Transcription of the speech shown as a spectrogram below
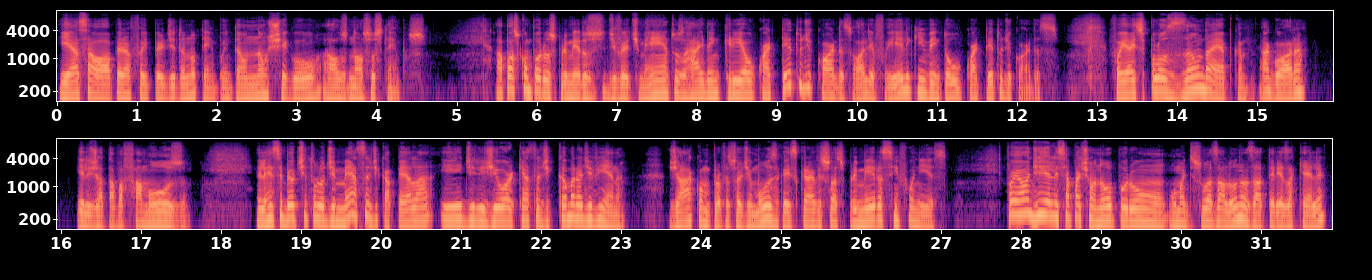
e essa ópera foi perdida no tempo, então não chegou aos nossos tempos. Após compor os primeiros divertimentos, Haydn cria o quarteto de cordas. Olha, foi ele que inventou o quarteto de cordas. Foi a explosão da época. Agora ele já estava famoso. Ele recebeu o título de mestre de capela e dirigiu a Orquestra de Câmara de Viena. Já como professor de música, escreve suas primeiras sinfonias. Foi onde ele se apaixonou por um, uma de suas alunas, a Teresa Keller,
